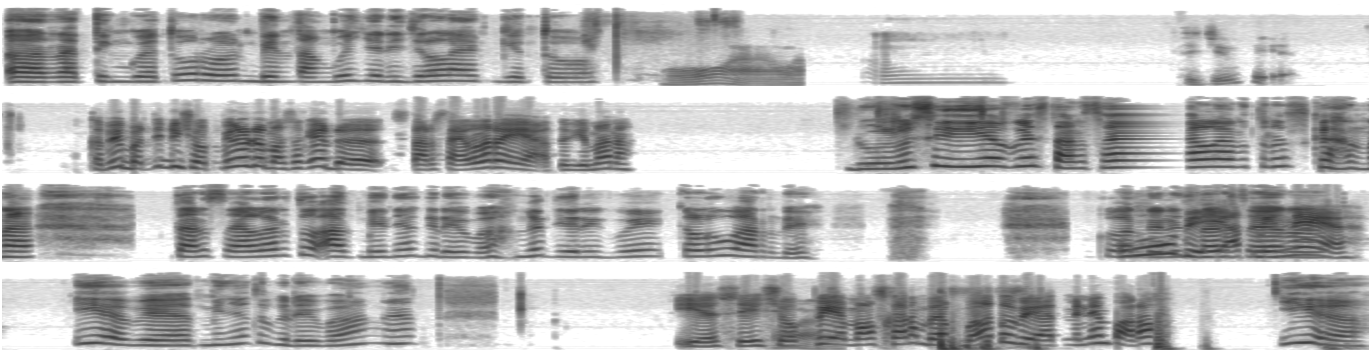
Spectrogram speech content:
eh, rating gue turun. Bintang gue jadi jelek gitu. Oh, alah. Hmm. Itu juga ya. Tapi berarti di Shopee lo udah masuknya udah star seller ya atau gimana? Dulu sih iya gue star seller terus karena star seller tuh adminnya gede banget jadi gue keluar deh. keluar Oh, dari biaya Star adminnya ya? Iya biaya adminnya tuh gede banget. Iya sih, Shopee Wah. emang sekarang banyak banget tuh biaya adminnya parah. Iya.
